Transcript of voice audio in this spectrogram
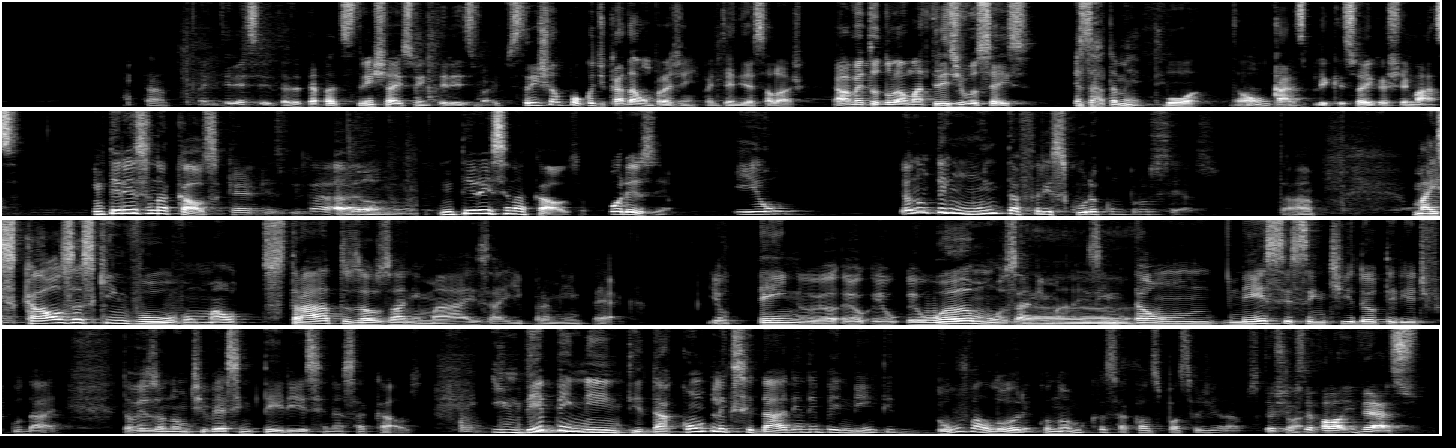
Tá? Interesse, até para destrinchar isso, o interesse. Destrincha um pouco de cada um para gente, para entender essa lógica. É uma metodologia, é uma matriz de vocês? Exatamente. Boa. Então, cara, explica isso aí que eu achei massa. Interesse na causa. Quer, quer explicar? Interesse na causa. Por exemplo, eu, eu não tenho muita frescura com o processo, tá? Mas causas que envolvam maus tratos aos animais, aí para mim pega. Eu tenho, eu, eu, eu, amo os animais, Ah. então nesse sentido eu teria dificuldade. Talvez eu não tivesse interesse nessa causa. Independente da complexidade, independente do valor econômico que essa causa possa gerar. Eu achei que você ia falar o inverso.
